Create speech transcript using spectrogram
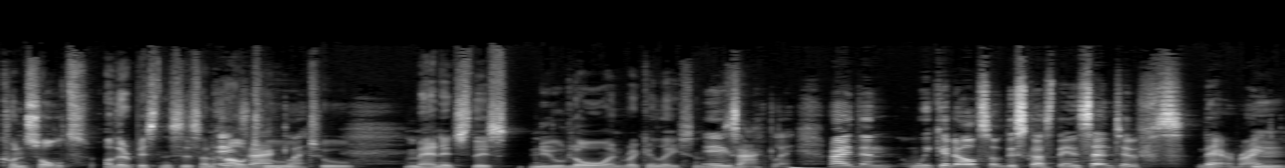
consult other businesses on how Exactly. to to manage this new law and regulation. Exactly. Right. And we could also discuss the incentives there, right?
